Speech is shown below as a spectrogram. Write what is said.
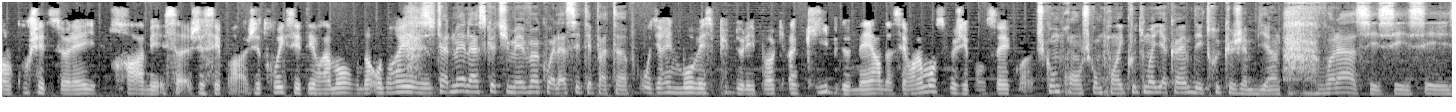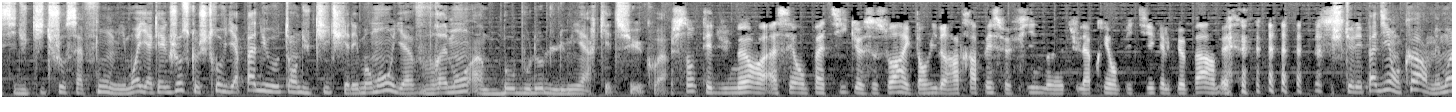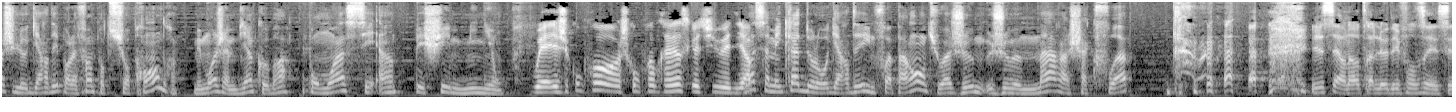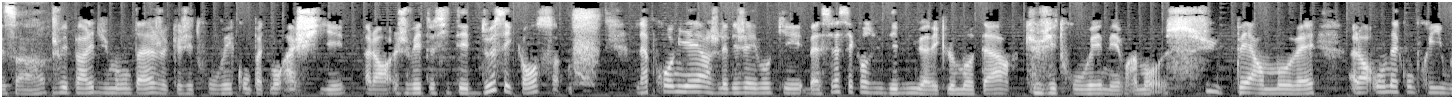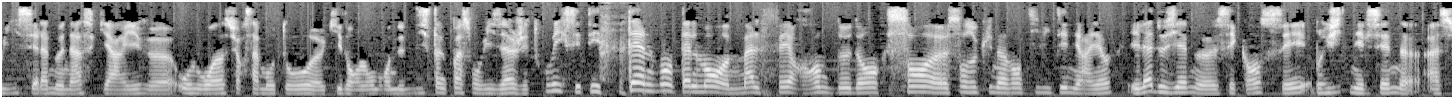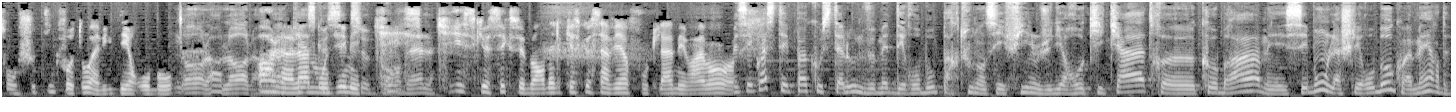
dans le coucher de soleil. Ah mais ça je sais pas, j'ai trouvé que c'était vraiment on, a- on aurait Je t'admets, là, ce que tu m'évoques, voilà, c'était pas top. on dirait une mauvaise pub de l'époque, un clip de merde, c'est vraiment ce que j'ai pensé quoi. Je comprends, je comprends. Écoute, moi, il y a quand même des trucs que j'aime bien. Ah, Voilà, c'est c'est c'est c'est du kitschos à fond. Mais moi, il y a quelque chose que je trouve, il y a pas du autant du kitsch. Il y a des moments où il y a vraiment un beau boulot de lumière qui est dessus, quoi. Je sens que t'es d'humeur assez empathique ce soir et que t'as envie de rattraper ce film, tu l'as pris en pitié quelque part, mais Je te l'ai pas dit encore, mais moi, je le gardais pour la fin pour te surprendre. Mais moi, j'aime bien Cobra. Pour moi, c'est un péché mignon. ouais, je comprends, je comprends très bien ce que tu veux dire. Moi, ça m'éclate de le regarder une fois par an, tu vois. Je, je me marre à chaque fois. je sais, on est en train de le défoncer, c'est ça. Hein. Je vais parler du montage que j'ai trouvé complètement à chier. Alors, je vais te citer deux séquences. La première, je l'ai déjà évoqué, bah, c'est la séquence du début avec le motard que j'ai trouvé mais vraiment super mauvais. Alors, on a compris, oui, c'est la menace qui arrive euh, au loin sur sa moto, euh, qui dans l'ombre, ne distingue pas son visage. J'ai trouvé que c'était tellement, tellement euh, mal fait, rentre dedans, sans, euh, sans aucune inventivité ni rien. Et la deuxième euh, séquence, c'est Brigitte Nielsen à son shooting photo avec des robots. Oh là là là. Oh là là, mon dieu, mais qu'est-ce que c'est que ce bordel? Qu'est-ce que ça vient foutre là? Mais vraiment, Mais c'est quoi cette époque où Stallone veut mettre des robots partout dans ses films? Je veux dire Rocky 4, euh, Cobra, mais c'est bon, lâche les robots quoi, merde.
